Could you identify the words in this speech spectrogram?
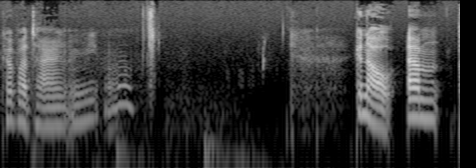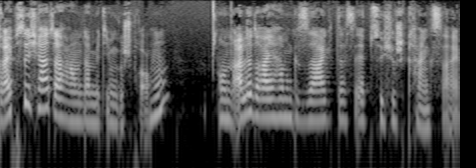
Körperteilen. Irgendwie. mm. Genau. Ähm, drei Psychiater haben da mit ihm gesprochen. Und alle drei haben gesagt, dass er psychisch krank sei.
